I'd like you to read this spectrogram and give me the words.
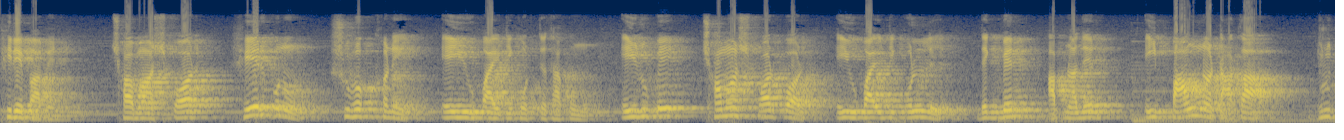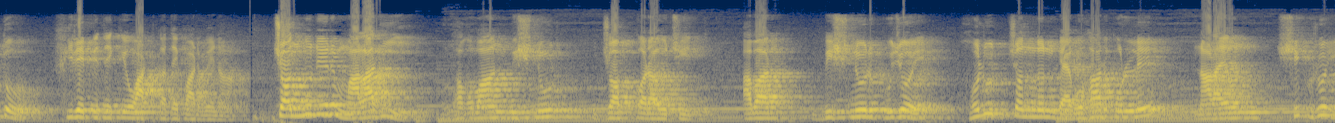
ফিরে পাবেন। ছ মাস পর ফের কোনো শুভক্ষণে এই উপায়টি করতে থাকুন। এই রূপে ছ মাস পর পর এই উপায়টি করলে দেখবেন আপনাদের এই পাওনা টাকা দ্রুত ফিরে পেতে কেউ আটকাতে পারবে না। চন্দনের মালা দিয়ে ভগবান বিষ্ণুর জপ করা উচিত। আবার বিষ্ণুর পুজোয় হলুদ চন্দন ব্যবহার করলে নারায়ণ শীঘ্রই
